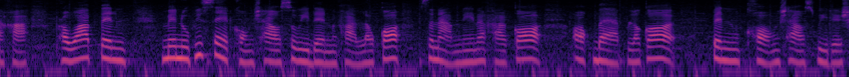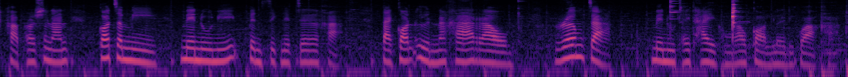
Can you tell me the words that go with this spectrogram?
นะคะ เพราะว่าเป็นเมนูพิเศษของชาวสวีเดนค่ะ แล้วก็สนามนี้นะคะก็ออกแบบแล้วก็เป็นของชาวสวีเดชค่ะ เพราะฉะนั้นก็จะมีเมนูนี้เป็นซิกเนเจอร์ค่ะ แต่ก่อนอื่นนะคะเราเริ่มจากเมนูไทย ๆ ของเราก่อนเลยดีกว่าค่ะ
